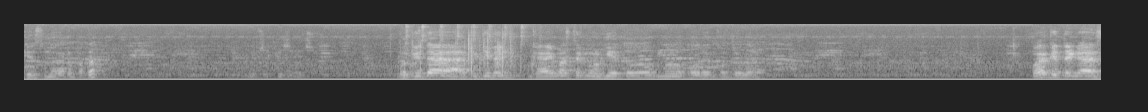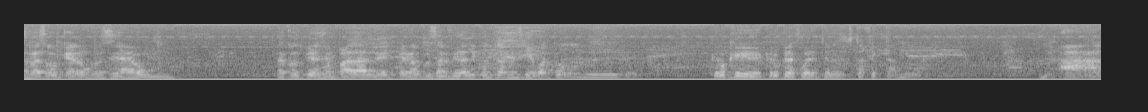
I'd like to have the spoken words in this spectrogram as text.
que es una garrapata. No sé qué es eso. Porque ahorita que tienen, que hay más tecnología y todo, no lo podrán controlar. Puede que tengas razón, que a lo mejor sea un, una conspiración para darle, pero pues al final de cuentas no se llevó a todos, güey. Creo que, creo que la cuarentena se está afectando, güey. Ah,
